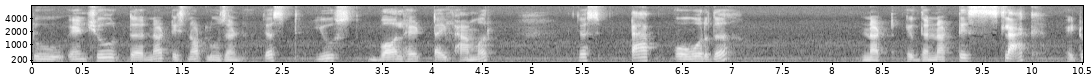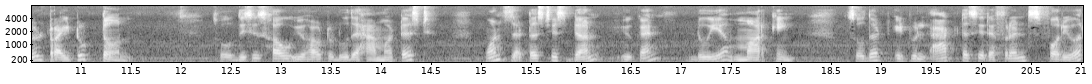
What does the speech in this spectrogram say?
to ensure the nut is not loosened. Just use ball head type hammer. Just tap over the nut. If the nut is slack it will try to turn. So this is how you have to do the hammer test once the test is done you can do a marking so that it will act as a reference for your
